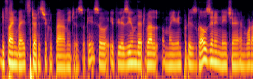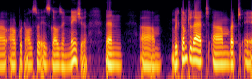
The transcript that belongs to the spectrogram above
defined by its statistical parameters okay? So if you assume that well my input is Gaussian in nature and what our output also is Gaussian in nature then um, we'll come to that um, but uh,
